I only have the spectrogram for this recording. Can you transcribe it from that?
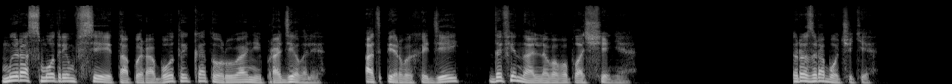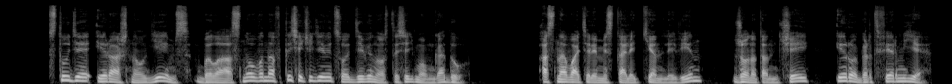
мы рассмотрим все этапы работы, которую они проделали, от первых идей до финального воплощения. Разработчики. Студия Irrational Games была основана в 1997 году. Основателями стали Кен Левин, Джонатан Чей и Роберт Фермье,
